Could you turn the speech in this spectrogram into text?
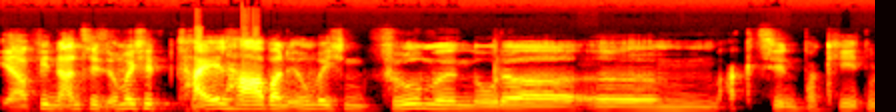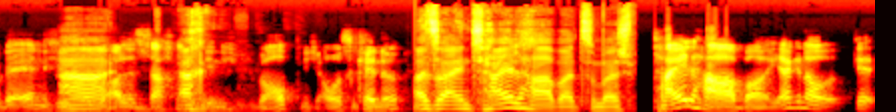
Ja, Finanzen, irgendwelche Teilhaber an irgendwelchen Firmen oder ähm, Aktienpaketen oder ähnliches. Ah, also alles Sachen, ach. mit denen ich mich überhaupt nicht auskenne. Also ein Teilhaber zum Beispiel. Teilhaber, ja genau. Der,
